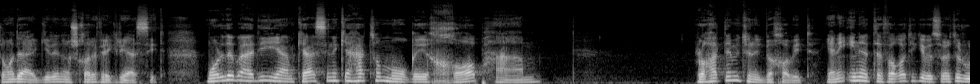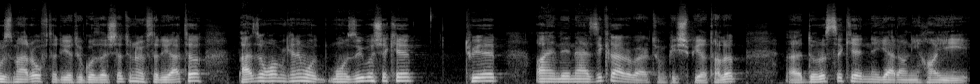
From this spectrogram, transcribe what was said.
شما درگیر نشخار فکری هستید. مورد بعدی هم که هست اینه که حتی موقع خواب هم راحت نمی‌تونید بخوابید. یعنی این اتفاقاتی که به صورت روزمره افتاده یا تو گذشتهتون افتاده یا حتی بعضی موقع می‌کنه موضوعی باشه که توی آینده نزدیک قرار براتون پیش بیاد. حالا درسته که نگرانی هایی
